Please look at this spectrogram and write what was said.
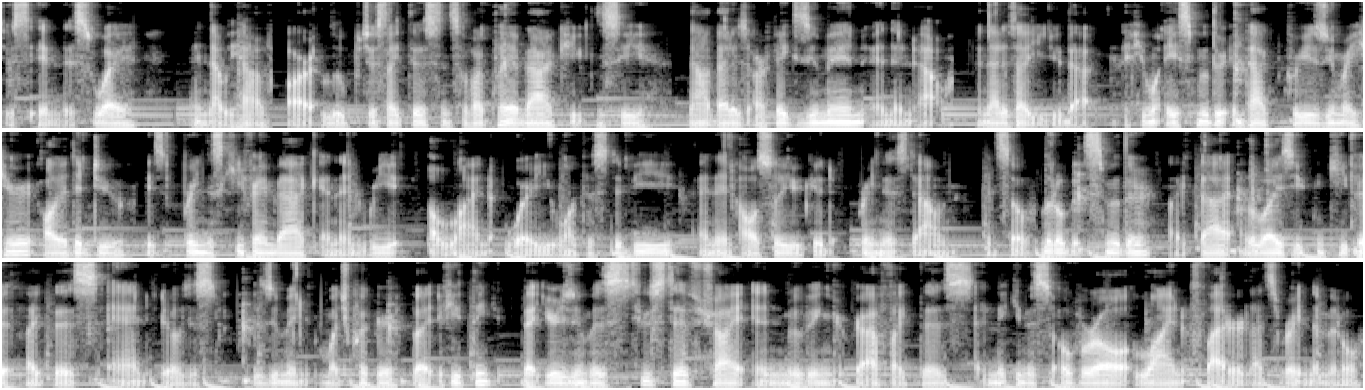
just in this way. And now we have our loop just like this and so if I play it back you can see now that is our fake zoom in and then out. And that is how you do that. If you want a smoother impact for your zoom right here, all you have to do is bring this keyframe back and then realign where you want this to be. And then also you could bring this down. And so a little bit smoother like that. Otherwise you can keep it like this and it'll just zoom in much quicker. But if you think that your zoom is too stiff, try and moving your graph like this and making this overall line flatter. That's right in the middle.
